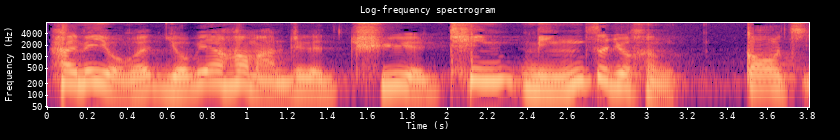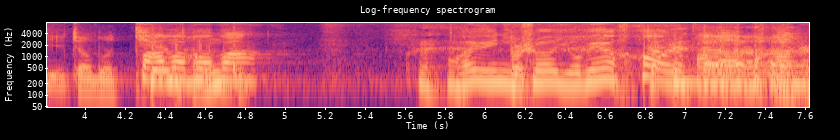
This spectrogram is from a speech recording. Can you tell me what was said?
它里面有个邮编号码的这个区域，听名字就很高级，叫做天堂八，我还以为你说邮编号是八八八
